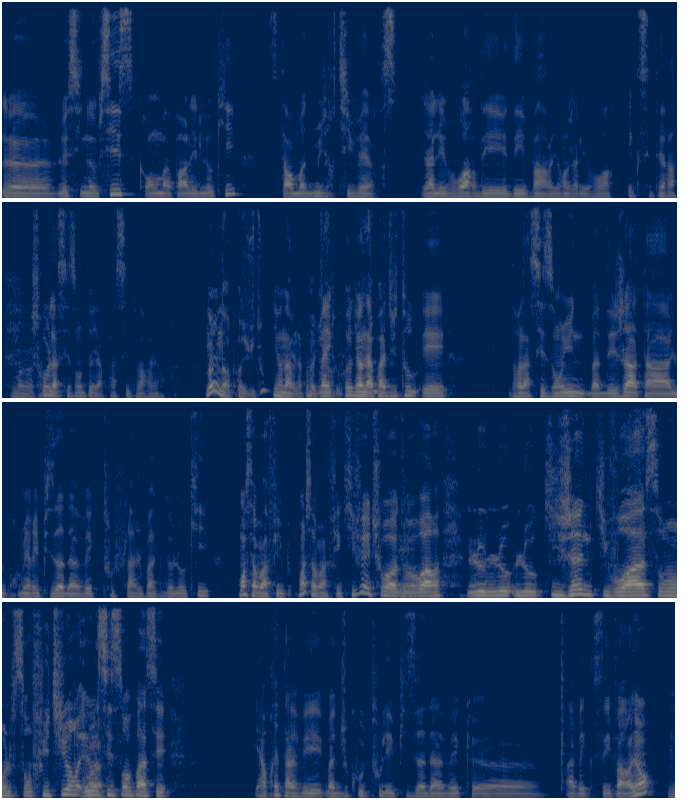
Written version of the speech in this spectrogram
le, le synopsis, quand on m'a parlé de Loki, c'était en mode multiverse. J'allais voir des, des variants, j'allais voir, etc. Je trouve la saison 2, il n'y a pas assez de variants. Non, il n'y en a pas du tout. Il n'y en a, en pas du tout. il y en a pas du tout. Et dans la saison 1, bah déjà, tu as le premier épisode avec tout le flashback de Loki. Moi, ça m'a fait, moi, ça m'a fait kiffer, tu vois, de Ouais. voir le, le- Loki jeune qui voit son, son futur et Ouais. aussi son passé. Et après, tu avais bah, du coup tout l'épisode avec, euh, avec ses variants. Mm.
